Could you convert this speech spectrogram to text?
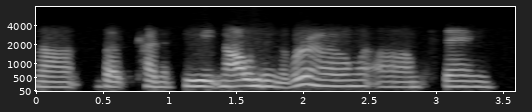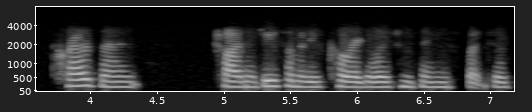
not, but kind of be, not leaving the room, um, staying present, trying to do some of these co-regulation things, but just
